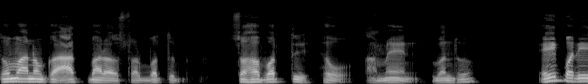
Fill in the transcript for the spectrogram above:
ତୁମମାନଙ୍କ ଆତ୍ମାର ସର୍ବତ ସହବର୍ତ୍ତୀ ହେଉ ଆମେନ୍ ବନ୍ଧୁ। ଏହିପରି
